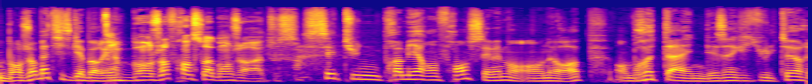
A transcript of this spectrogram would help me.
Bonjour Baptiste Gabory. Bonjour François, bonjour à tous. C'est une première en France et même en Europe. En Bretagne, des agriculteurs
